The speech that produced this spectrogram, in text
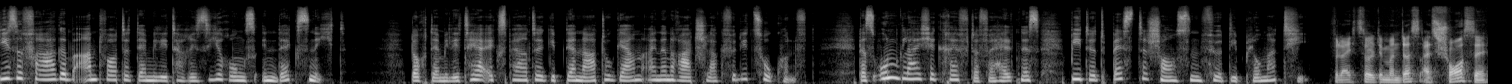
Diese Frage beantwortet der Militarisierungsindex nicht. Doch der Militärexperte gibt der NATO gern einen Ratschlag für die Zukunft. Das ungleiche Kräfteverhältnis bietet beste Chancen für Diplomatie. Vielleicht sollte man das als Chance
